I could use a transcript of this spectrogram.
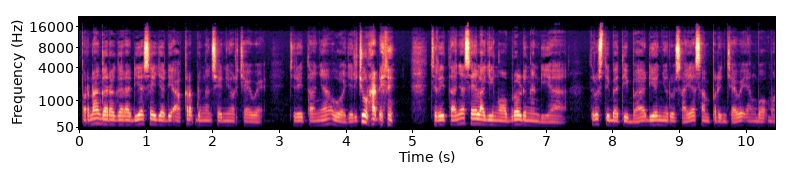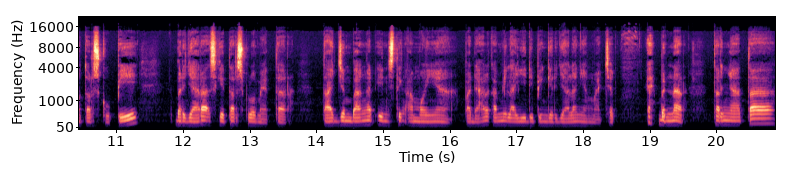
Pernah gara-gara dia saya jadi akrab dengan senior cewek. Ceritanya, wah jadi curhat ini. Ceritanya saya lagi ngobrol dengan dia. Terus tiba-tiba dia nyuruh saya samperin cewek yang bawa motor Scoopy berjarak sekitar 10 meter. Tajem banget insting amoynya. Padahal kami lagi di pinggir jalan yang macet. Eh benar, ternyata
